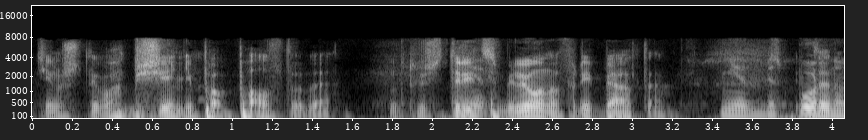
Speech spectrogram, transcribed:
тем, что ты вообще не попал туда. Ну, то есть 30 Нет. миллионов, ребята. Нет, бесспорно, Это-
